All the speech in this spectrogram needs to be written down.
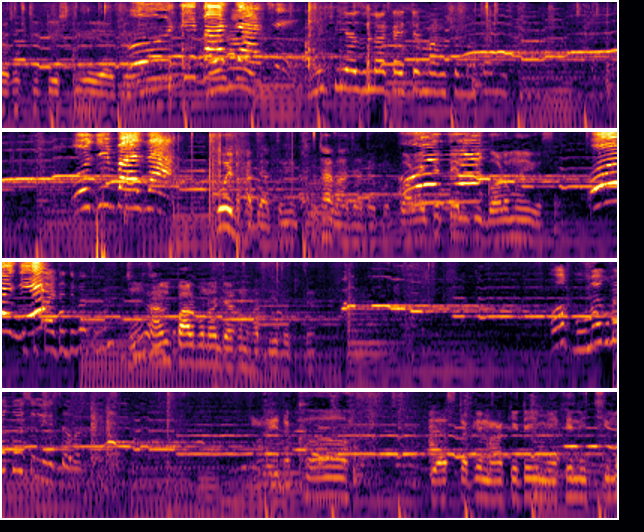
দেখো কি টেস্টি হয়ে আছে। আমি পেঁয়াজ না কাইটে মাংস মাথা কই ভাজা? তুমি কোথায় ভাজা? দেখো কড়াইতে তেল কি গরম হয়ে গেছে? কাটে দিবা তুমি? হুম, আমি পারব না এটা এখন হাত দিয়ে ধরতে। ঘুমে ঘুমে কই চলে গেছে আবার এই দেখো পেঁয়াজটাকে না কেটেই মেখে নিচ্ছিল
